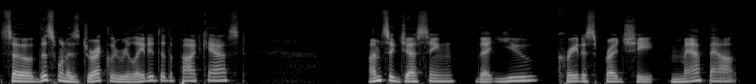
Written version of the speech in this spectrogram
So, this one is directly related to the podcast. I'm suggesting that you create a spreadsheet, map out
